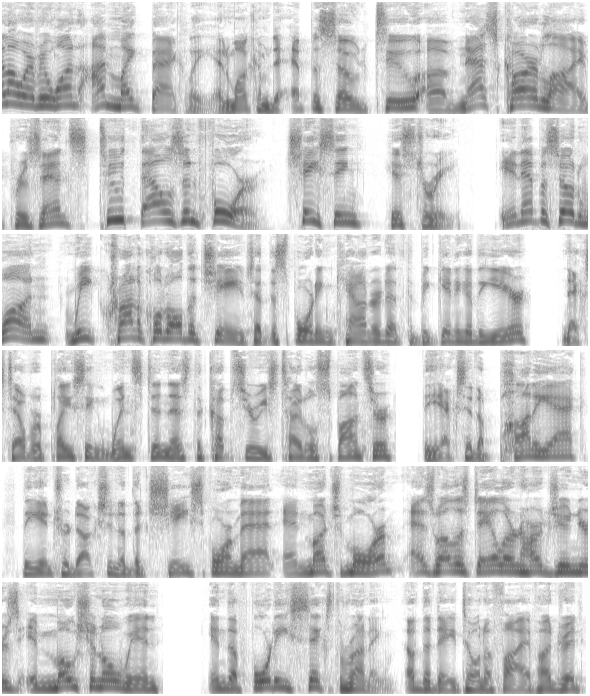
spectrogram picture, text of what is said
Hello, everyone. I'm Mike Bagley, and welcome to episode two of NASCAR Live Presents 2004 Chasing History. In episode one, we chronicled all the change that the sport encountered at the beginning of the year. Nextel replacing Winston as the Cup Series title sponsor, the exit of Pontiac, the introduction of the chase format, and much more, as well as Dale Earnhardt Jr.'s emotional win in the 46th running of the Daytona 500.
